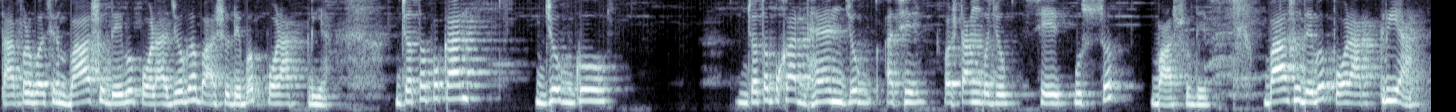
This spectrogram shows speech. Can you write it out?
তারপর বলছেন, বাসুদেব পরাযোগা বাসুদেব পরাক্রিয়া। যত প্রকার যজ্ঞ, যত প্রকার ধ্যান যোগ আছে, অষ্টাঙ্গ যোগ সে উৎস বাসুদেব। বাসুদেব পরাক্রিয়া।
